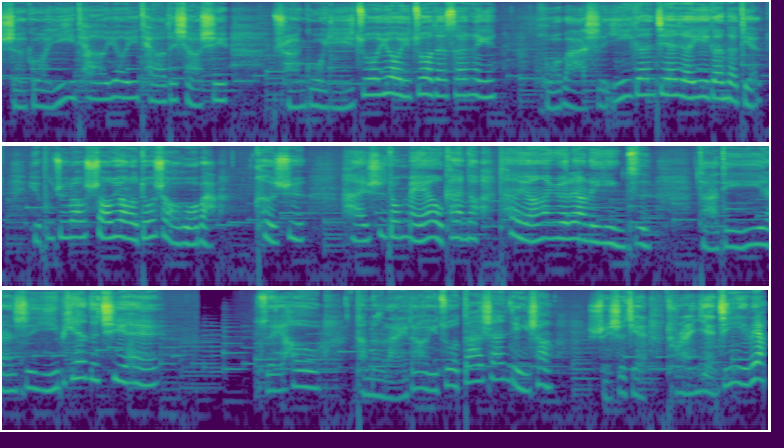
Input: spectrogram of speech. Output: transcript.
涉过一条又一条的小溪，穿过一座又一座的森林。火把是一根接着一根的点，也不知道烧掉了多少火把，可是还是都没有看到太阳和月亮的影子。大地依然是一片的漆黑。最后，他们来到一座大山顶上，水师姐突然眼睛一亮，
